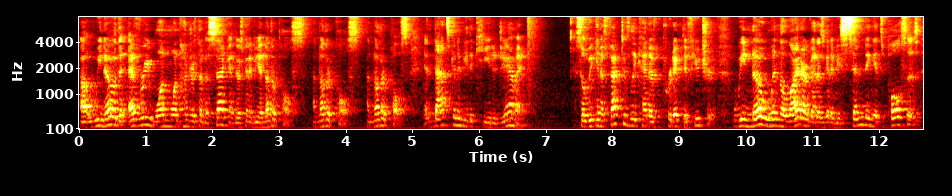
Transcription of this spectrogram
uh, we know that every one one hundredth of a second there's going to be another pulse, another pulse, another pulse. And that's going to be the key to jamming. So we can effectively kind of predict the future. We know when the LiDAR gun is going to be sending its pulses,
